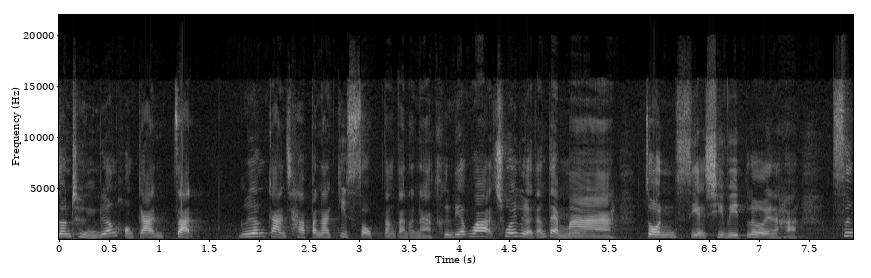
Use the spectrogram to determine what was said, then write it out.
จนถึงเรื่องของการจัด เรื่องการชาปนกิจศพต่างๆนานาคือเรียกว่าช่วยเหลือตั้งแต่มาจนเสียชีวิตเลยนะคะ ซึ่ง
